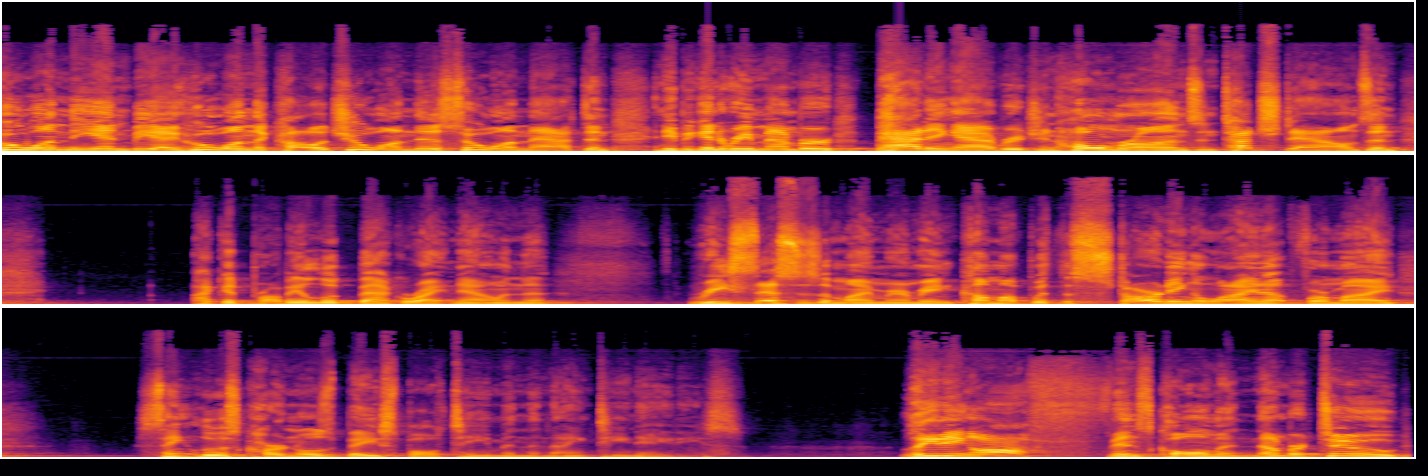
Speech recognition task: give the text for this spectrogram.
who won the NBA, who won the college, who won this, who won that. And, and you begin to remember batting average and home runs and touchdowns. And I could probably look back right now in the recesses of my memory and come up with the starting lineup for my St. Louis Cardinals baseball team in the 1980s. Leading off, Vince Coleman. Number two,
